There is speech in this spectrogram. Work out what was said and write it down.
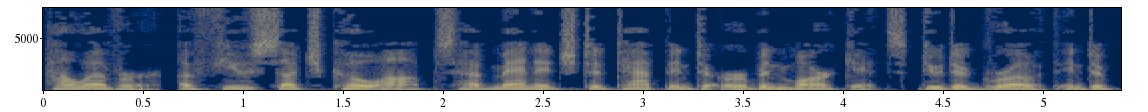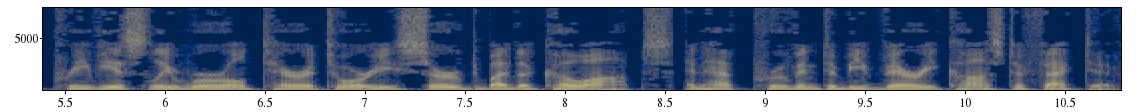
However, a few such co-ops have managed to tap into urban markets due to growth into previously rural territory served by the co-ops and have proven to be very cost-effective.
